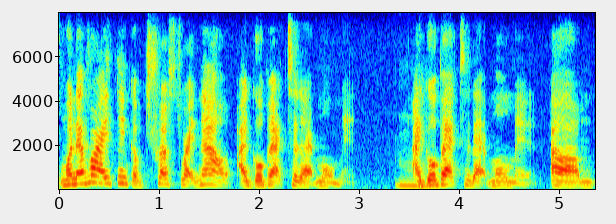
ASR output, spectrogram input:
whenever I think of trust right now, I go back to that moment. Mm. I go back to that moment. Um,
